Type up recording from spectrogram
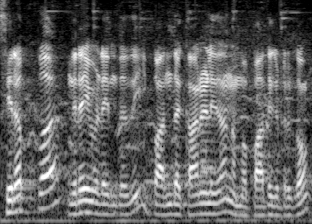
சிறப்பாக நிறைவடைந்தது இப்போ அந்த காணொலி தான் நம்ம பார்த்துக்கிட்டு இருக்கோம்.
